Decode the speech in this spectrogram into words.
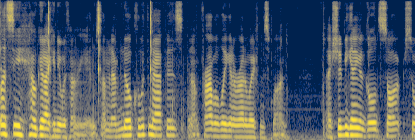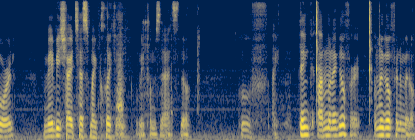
let's see how good I can do with Hunger Games. I'm gonna have no clue what the map is, and I'm probably gonna run away from spawn. I should be getting a gold so sword. Maybe should I test my clicking when it comes to that still? Oof, think I'm gonna go for it. I'm gonna go for the middle.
